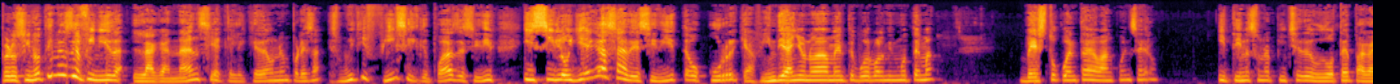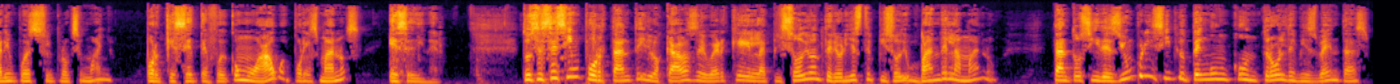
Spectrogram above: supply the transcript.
Pero si no tienes definida la ganancia que le queda a una empresa, es muy difícil que puedas decidir. Y si lo llegas a decidir, te ocurre que a fin de año nuevamente vuelvo al mismo tema, ves tu cuenta de banco en cero y tienes una pinche deudota de pagar impuestos el próximo año, porque se te fue como agua por las manos ese dinero. Entonces es importante, y lo acabas de ver, que el episodio anterior y este episodio van de la mano. Tanto si desde un principio tengo un control de mis ventas,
